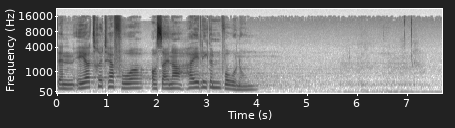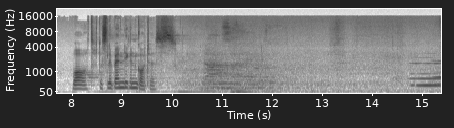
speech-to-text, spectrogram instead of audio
denn er tritt hervor aus seiner heiligen Wohnung. Wort des lebendigen Gottes. Danke.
